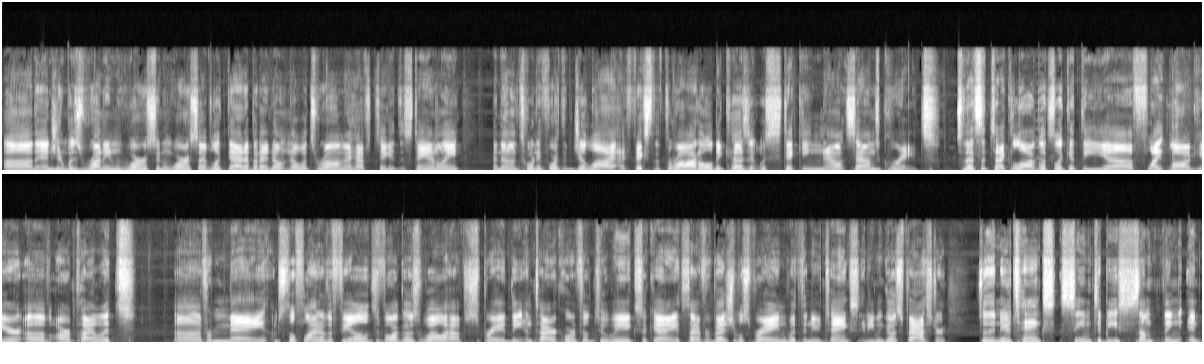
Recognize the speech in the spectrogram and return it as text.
Uh, the engine was running worse and worse. I've looked at it, but I don't know what's wrong. I have to take it to Stanley. And then on the 24th of July, I fixed the throttle because it was sticking. Now it sounds great. So that's the tech log. Let's look at the uh, flight log here of our pilot uh, from May. I'm still flying over the fields. If all goes well, I have sprayed the entire cornfield in two weeks. Okay, it's time for vegetable spraying with the new tanks. It even goes faster. So the new tanks seem to be something in,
